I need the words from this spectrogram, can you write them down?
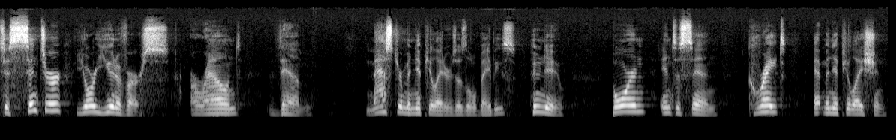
to center your universe around them. Master manipulators, those little babies. Who knew? Born into sin, great at manipulation.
